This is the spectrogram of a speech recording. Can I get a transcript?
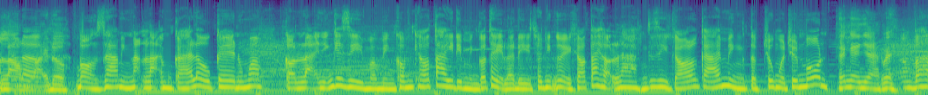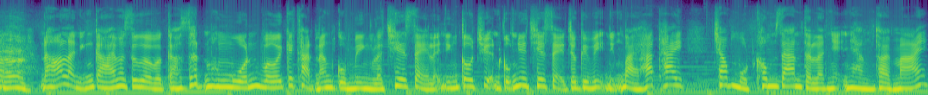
làm là lại được. bỏ ra mình nặn lại một cái là ok đúng không? Còn lại những cái gì mà mình không khéo tay thì mình có thể là để cho những người khéo tay họ làm cái gì có cái mình tập trung vào chuyên môn. Thế nghe nhạc đi. Vâng, đó là những cái mà Sugar và Cáo rất mong muốn với cái khả năng của mình là chia sẻ lại những câu chuyện cũng như chia sẻ cho quý vị những bài hát hay trong một không gian thật là nhẹ nhàng thoải mái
